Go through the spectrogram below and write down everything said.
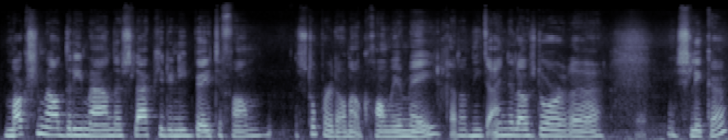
Maximaal drie maanden slaap je er niet beter van. Stop er dan ook gewoon weer mee. Ga dat niet eindeloos door uh, slikken.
